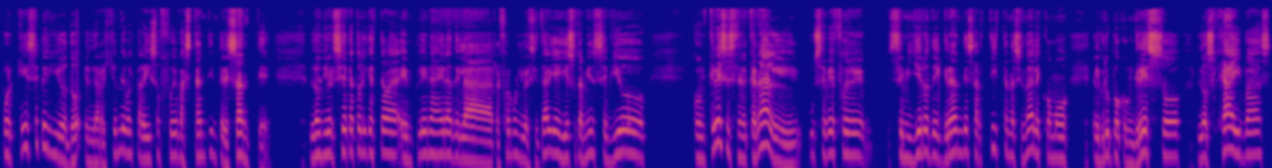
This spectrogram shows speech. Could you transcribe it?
Porque ese periodo en la región de Valparaíso fue bastante interesante la Universidad Católica estaba en plena era de la reforma universitaria y eso también se vio con creces en el canal. UCB fue semillero de grandes artistas nacionales como el Grupo Congreso, los Jaivas,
